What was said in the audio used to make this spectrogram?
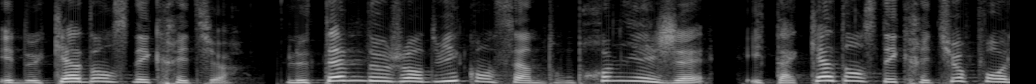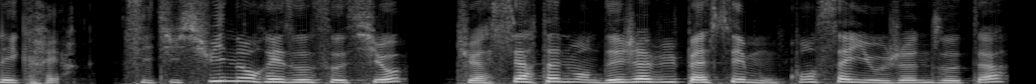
et de cadence d'écriture. Le thème d'aujourd'hui concerne ton premier jet et ta cadence d'écriture pour l'écrire. Si tu suis nos réseaux sociaux, tu as certainement déjà vu passer mon conseil aux jeunes auteurs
